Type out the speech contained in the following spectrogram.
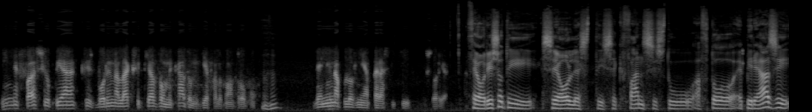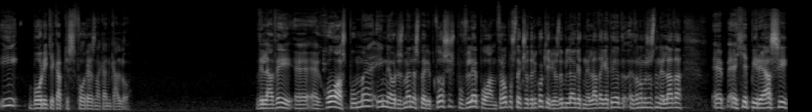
είναι φάση η οποία ξέρεις, μπορεί να αλλάξει πια δομικά τον εγκέφαλο του ανθρώπου. Δεν είναι απλώς μια περαστική ιστορία. Θεωρείς ότι σε όλες τις εκφάνσεις του αυτό επηρεάζει ή μπορεί και κάποιες φορές να κάνει καλό; Δηλαδή, ε, εγώ, ας πούμε, είναι ορισμένες περιπτώσεις που βλέπω ανθρώπους στο εξωτερικό κυρίως. Δεν μιλάω για την Ελλάδα, γιατί εδώ νομίζω στην Ελλάδα ε, έχει επηρεάσει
